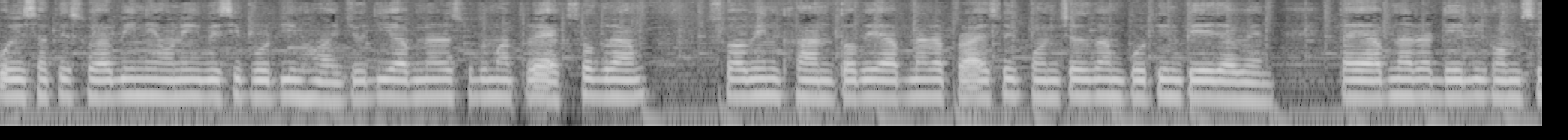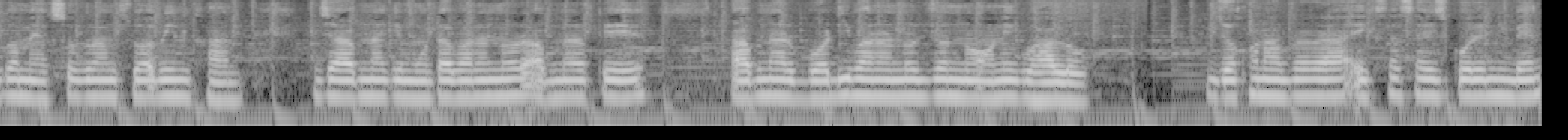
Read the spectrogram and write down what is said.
ওই সাথে সয়াবিনে অনেক বেশি প্রোটিন হয়। যদি আপনারা শুধুমাত্র একশো গ্রাম সয়াবিন খান, তবে আপনারা প্রায়শই পঞ্চাশ গ্রাম প্রোটিন পেয়ে যাবেন। তাই আপনারা ডেলি কমসে কম একশো গ্রাম সয়াবিন খান, যা আপনাকে মোটা বানানোর, আপনাকে আপনার বডি বানানোর জন্য অনেক ভালো। যখন আপনারা এক্সারসাইজ করে নেবেন,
